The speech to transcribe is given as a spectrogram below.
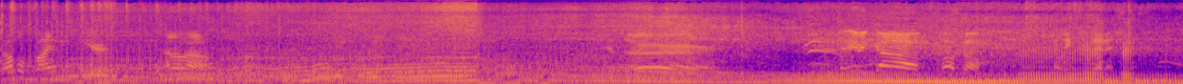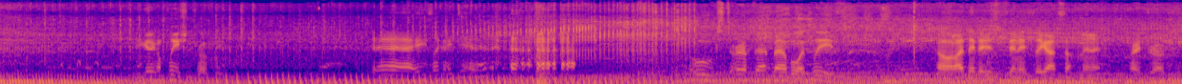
trouble finding gear. I don't know. Yes, sir. And here he comes. Welcome. At least you finished. You get a completion trophy. Yeah, he's like, I did it. Ooh, start up that bad boy, please. Oh, I think they just finished. They got something in it. Probably drugs.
